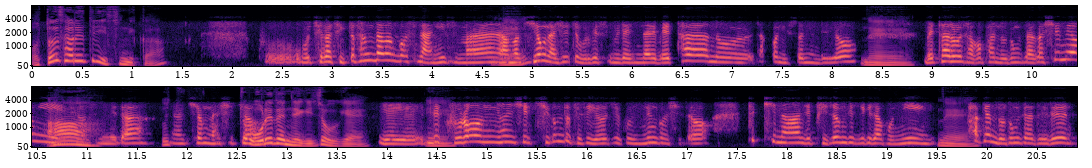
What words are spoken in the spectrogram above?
어떤 사례들이 있습니까? 그뭐 제가 직접 상담한 것은 아니지만 네. 아마 기억나실지 모르겠습니다. 옛날에 메탄올 사건이 있었는데요. 네. 메탄올 작업한 노동자가 실명이 아, 되었습니다. 그, 기억나시죠? 좀 오래된 얘기죠, 그게. 예, 예. 근데 예. 그런 현실 지금도 계속 이어지고 있는 것이죠. 특히나 이제 비정규직이다 보니 네. 파견 노동자들은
